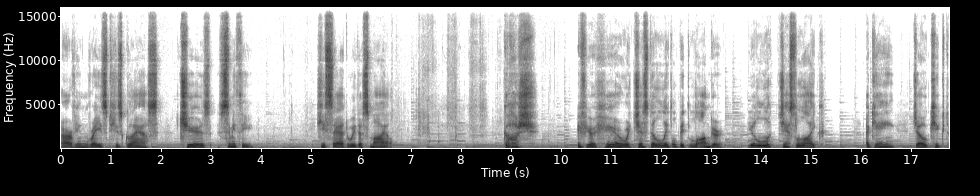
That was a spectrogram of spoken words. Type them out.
Irving raised his glass. Cheers, Smithy, he said with a smile. Gosh, if your hair were just a little bit longer, you'd look just like. Again, Joe kicked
